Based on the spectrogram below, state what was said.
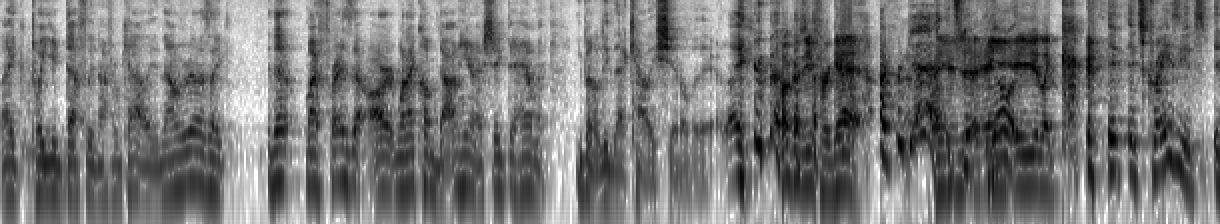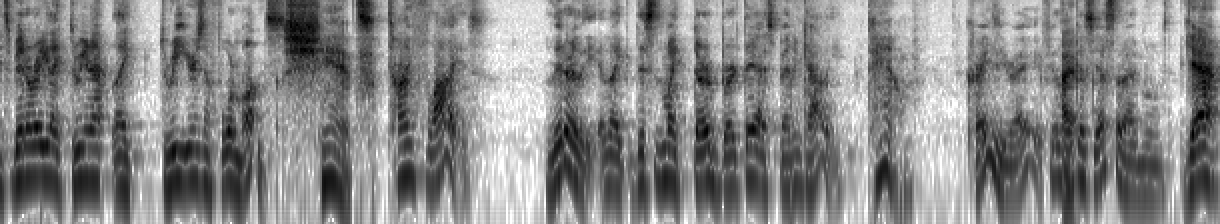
like but you're definitely not from Cali. And now I realize like and then my friends that are when I come down here and I shake their hand, I'm like, you better leave that Cali shit over there. Like oh, because you forget. I forget. And you're, It's just, been- and yo, you, are like, it, it's crazy. It's it's been already like three and a, like three years and four months. shit. Time flies. Literally. Like this is my third birthday I spent in Cali. Damn. Crazy, right? It feels like it's yesterday I moved. Yeah,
